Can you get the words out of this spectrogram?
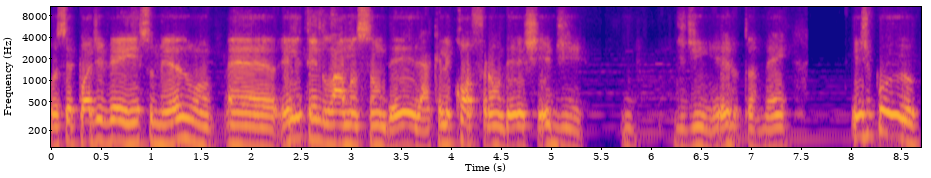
Você pode ver isso mesmo, é, ele tendo lá a mansão dele, aquele cofrão dele cheio de, de dinheiro também. E, tipo,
